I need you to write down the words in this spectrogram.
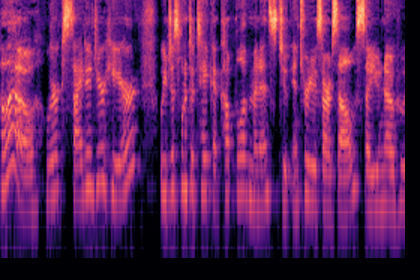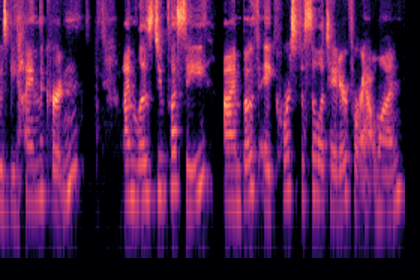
Hello, we're excited you're here. We just want to take a couple of minutes to introduce ourselves so you know who's behind the curtain. I'm Liz Duplessis. I'm both a course facilitator for At One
